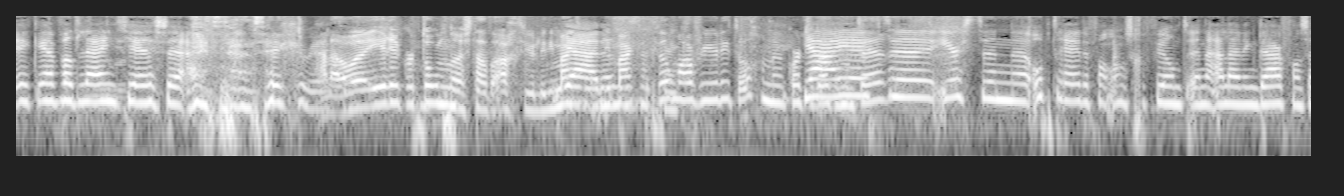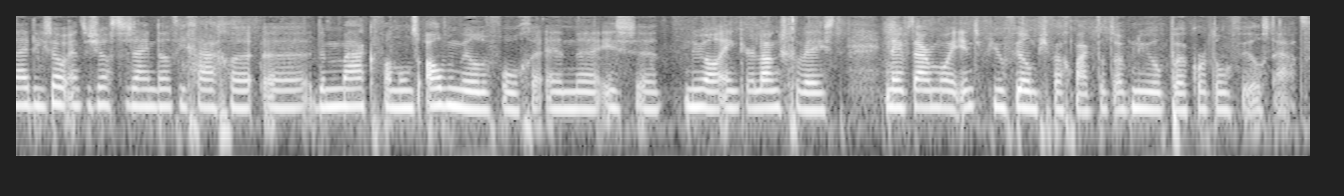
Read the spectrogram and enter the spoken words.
ik heb wat lijntjes uitstaan, zeker weten. Ja, nou, eh, Erik Corton staat achter jullie. Die maakt, Ja, die maakt een film over jullie, toch? Een korte Ja, hij heeft eerst een optreden van ons gefilmd. En naar aanleiding daarvan zei hij zo enthousiast te zijn... dat hij graag de maak van ons album wilde volgen. En is nu al één keer langs geweest. En heeft daar een mooi interviewfilmpje van gemaakt... dat ook nu op Kortom Veel staat.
